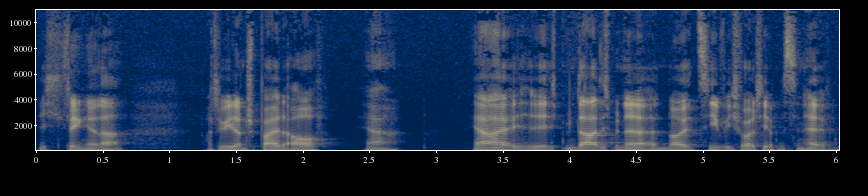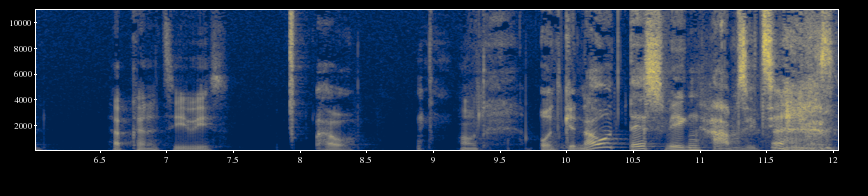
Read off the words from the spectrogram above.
ich klinge da, macht wieder einen Spalt auf. Ja. Ja, ich, ich bin da, ich bin der neue Zivi, ich wollte hier ein bisschen helfen. Ich habe keine Zivis. Oh. Und, und genau deswegen haben sie Zivis.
